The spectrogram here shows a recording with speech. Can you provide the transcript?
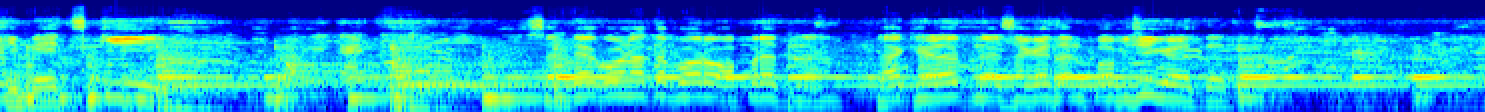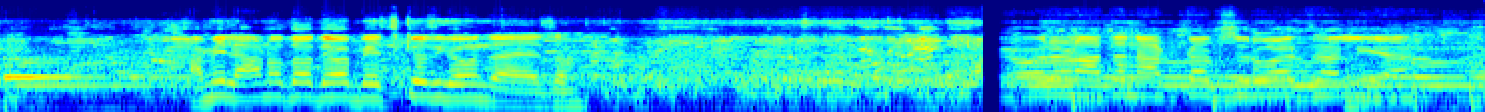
ही बेचकी. सध्या कोण आता बरं वापरत नाही. ह्या खेळत नाही. सगळेजण पबजी खेळतात. आम्ही लहान होतो तेव्हा बेचकीच घेऊन जायचो. आता नाटकात सुरुवात झाली आहे.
